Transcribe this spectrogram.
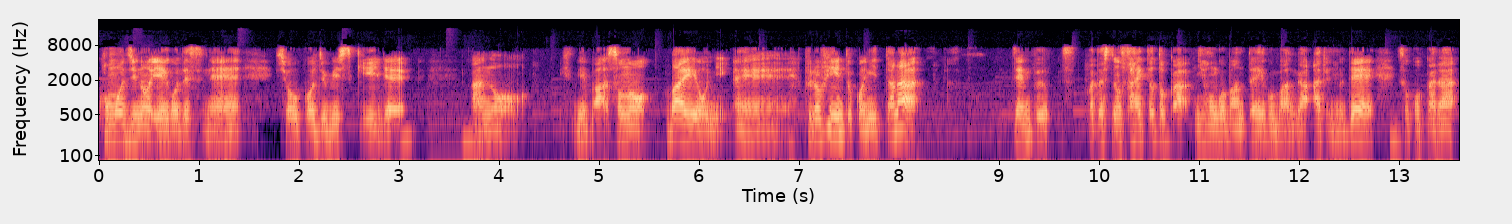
小文字の英語ですね。証拠ジュビスキーで、あの、言えば、そのバイオに、えー、プロフィールのとこに行ったら、全部私のサイトとか日本語版と英語版があるので、うんそこから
